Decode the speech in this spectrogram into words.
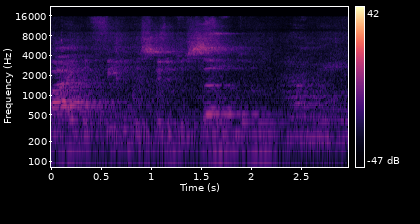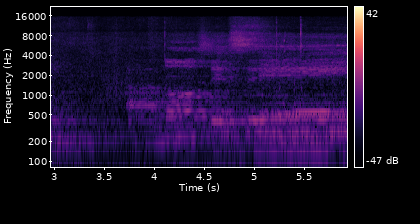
Pai, do Filho e do Espírito Santo. Amém. A nós descer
